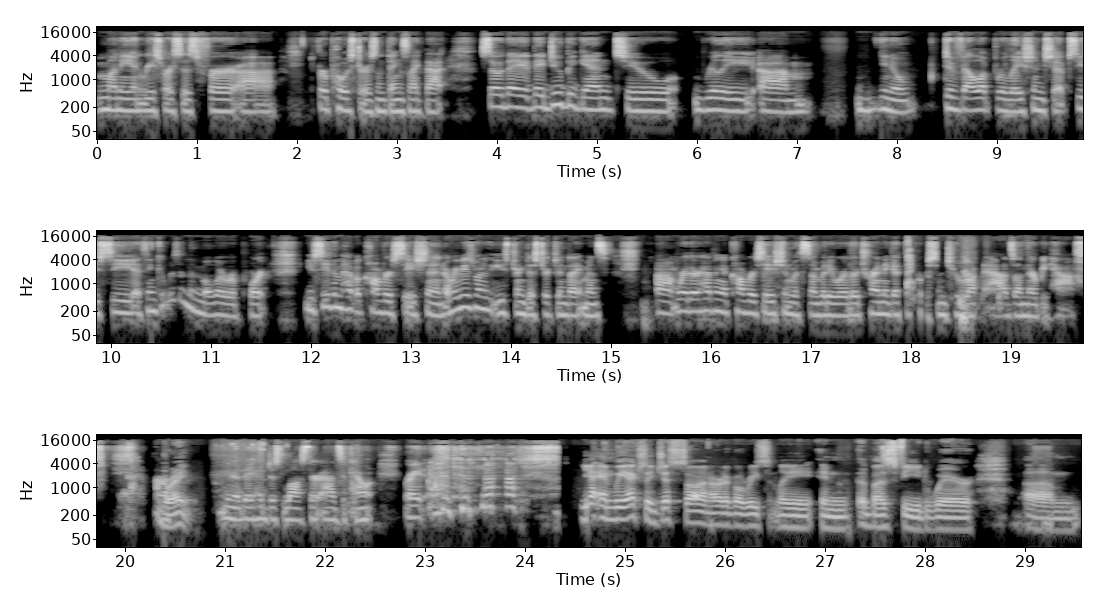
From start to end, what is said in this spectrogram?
money and resources for uh, for posters and things like that. So they they do begin to really um, you know develop relationships. You see, I think it was in the Mueller report, you see them have a conversation, or maybe it's one of the Eastern District indictments, um, where they're having a conversation with somebody where they're trying to get the person to run ads on their behalf. Um, right. You know, they had just lost their ads account, right? yeah, and we actually just saw an article recently in BuzzFeed where um,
